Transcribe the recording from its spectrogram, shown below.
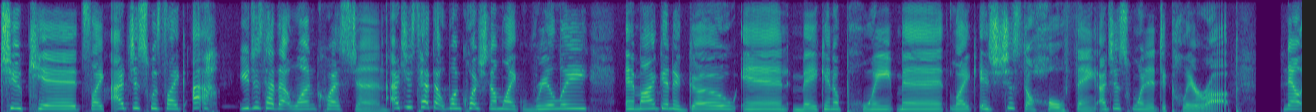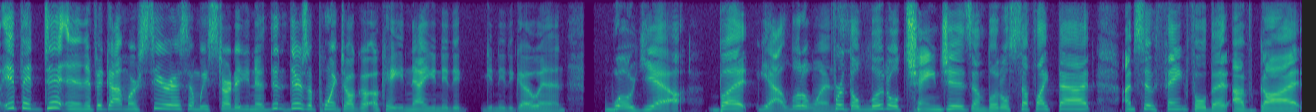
two kids. Like, I just was like, ah, You just had that one question. I just had that one question. I'm like, really? Am I going to go in, make an appointment? Like, it's just a whole thing. I just wanted to clear up. Now, if it didn't, if it got more serious and we started, you know, then there's a point to go, okay, now you need to you need to go in. Well, yeah, but Yeah, little ones. for the little changes and little stuff like that, I'm so thankful that I've got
